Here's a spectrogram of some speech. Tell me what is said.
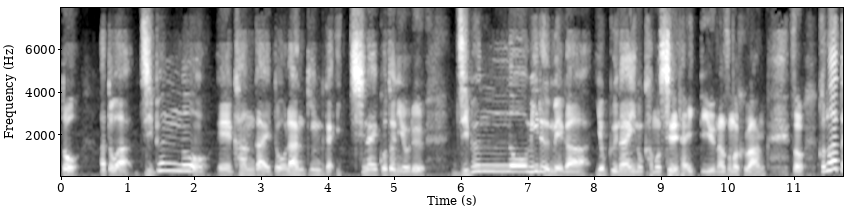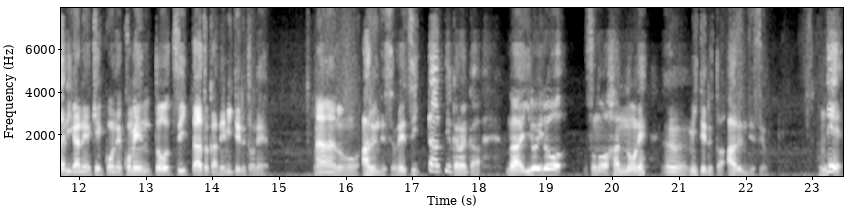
とあとは自分の、考えとランキングが一致しないことによる自分の見る目が良くないのかもしれないっていう謎の不安。そう。この辺りがね結構ねコメントツイッターとかで見てるとねあのあるんですよね。ツイッターっていうかなんかまあいろいろその反応ね、うん、見てるとあるんですよ。で、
